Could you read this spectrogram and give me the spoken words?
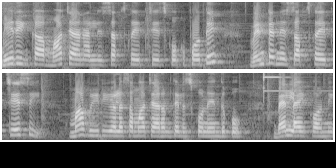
మీరు ఇంకా మా ఛానల్ని సబ్స్క్రైబ్ చేసుకోకపోతే వెంటనే సబ్స్క్రైబ్ చేసి మా వీడియోల సమాచారం తెలుసుకునేందుకు బెల్ ఐకాన్ని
